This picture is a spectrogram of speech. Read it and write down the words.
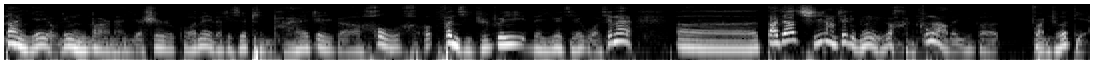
但也有另一半呢，也是国内的这些品牌这个后后奋起直追的一个结果。现在，呃，大家实际上这里面有一个很重要的一个转折点，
